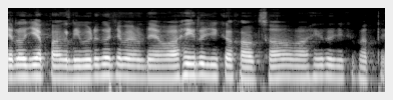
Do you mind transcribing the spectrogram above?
ਚਲੋ ਜੀ ਆਪਾਂ ਅਗਲੀ ਵੀਡੀਓ 'ਚ ਮਿਲਦੇ ਹਾਂ। ਵਾਹਿਗੁਰੂ ਜੀ ਕਾ ਖਾਲਸਾ, ਵਾਹਿਗੁਰੂ ਜੀ ਕੀ ਫਤਿਹ।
